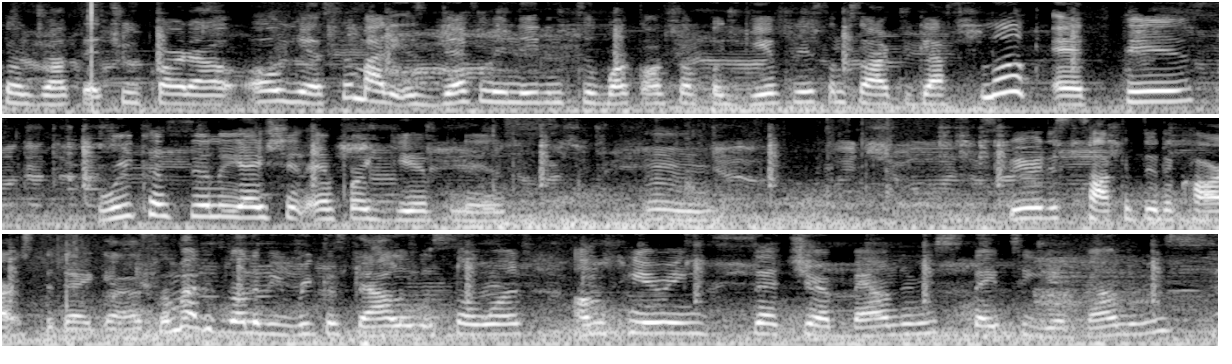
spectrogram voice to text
Gonna drop that truth card out. Oh yeah, somebody is definitely needing to work on some forgiveness. I'm sorry if you guys look at this. Reconciliation and forgiveness. Mm. Spirit is talking through the cards today, guys. Somebody's gonna be reconciling with someone. I'm hearing set your boundaries, stay to your boundaries.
